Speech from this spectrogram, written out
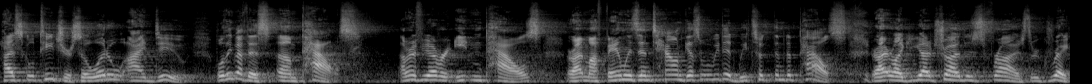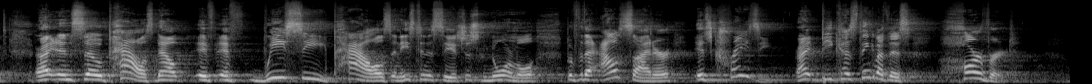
high school teacher. So what do I do? Well, think about this um, pals. I don't know if you've ever eaten Pals. All right, my family's in town. Guess what we did? We took them to Pals. Right, we're like, you got to try these fries. They're great. All right, and so Pals. Now, if if we see Pals in East Tennessee, it's just normal. But for the outsider, it's crazy, right? Because think about this: Harvard,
